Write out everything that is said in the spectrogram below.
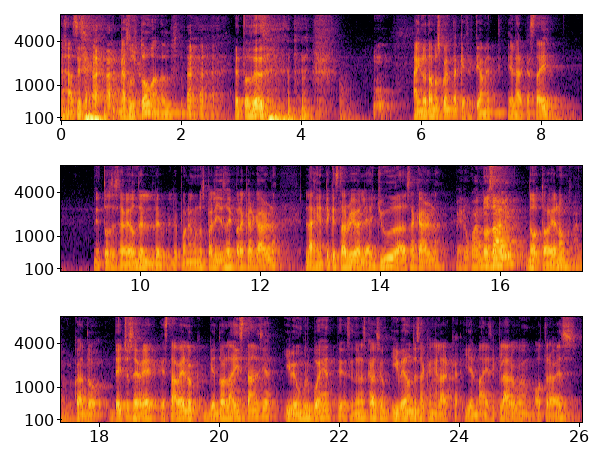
Me asustó, man, me asustó. Entonces, ahí nos damos cuenta que efectivamente el arca está ahí. Entonces se ve donde le, le ponen unos palillos ahí para cargarla. La gente que está arriba le ayuda a sacarla. Pero cuando salen, No, todavía no. Ah, no, no. Cuando, de hecho, se ve, está Belloc viendo a la distancia y ve un grupo de gente haciendo una excavación y ve donde sacan el arca. Y el ma dice, claro, weón, otra vez,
